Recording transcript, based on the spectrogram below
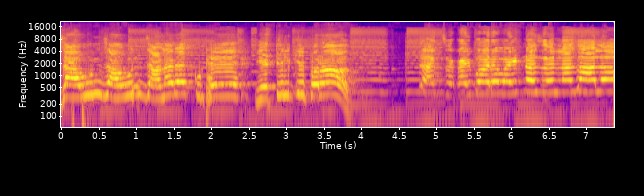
जाऊन जाऊन जाणार आहेत कुठे? येतील की परत? त्यांचं काही बरं वाईट नसेल ना झालं!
